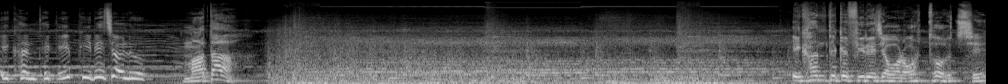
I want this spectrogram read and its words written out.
এখান থেকে ফিরে চলো। মাতা! এখান থেকে ফিরে যাওয়ার অর্থ হচ্ছে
